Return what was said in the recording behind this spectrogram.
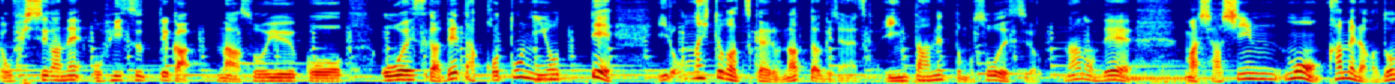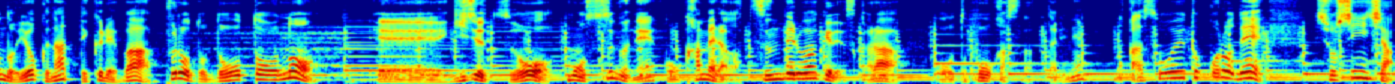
オフィスがね、オフィスっていうか、まあそういうこう、OS が出たことによって、いろんな人が使えるようになったわけじゃないですか。インターネットもそうですよ。なので、まあ写真もカメラがどんどん良くなってくれば、プロと同等の、えー技術をもうすぐね、こうカメラが積んでるわけですから、オートフォーカスだったりね。だからそういうところで、初心者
